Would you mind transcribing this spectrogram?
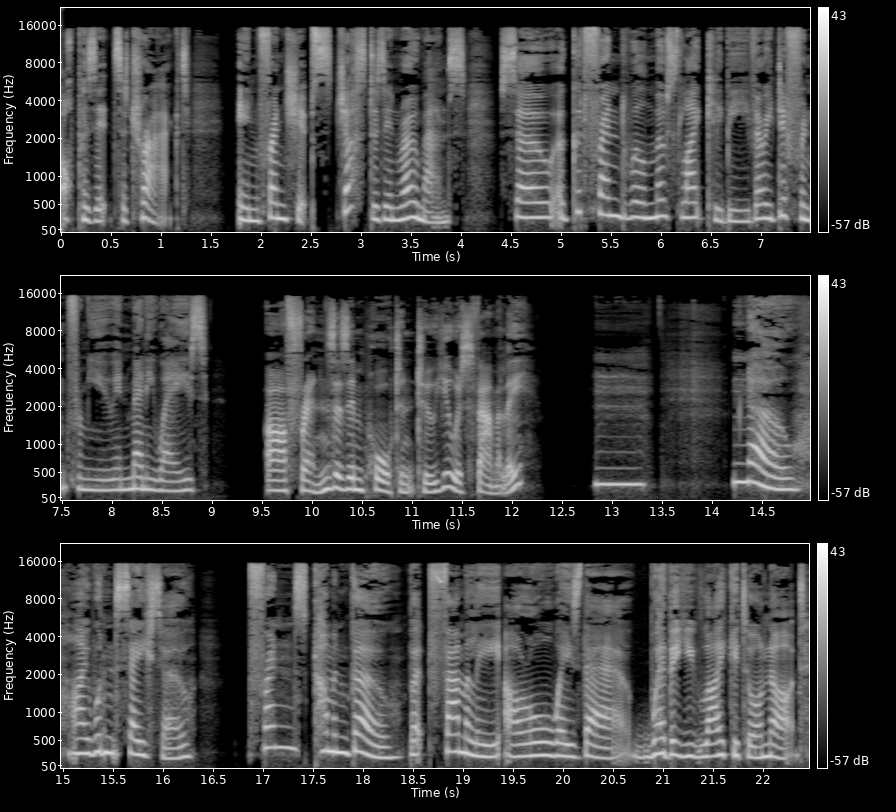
opposites attract, in friendships just as in romance, so a good friend will most likely be very different from you in many ways. Are friends as important to you as family? Mm, no, I wouldn't say so. Friends come and go, but family are always there, whether you like it or not.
